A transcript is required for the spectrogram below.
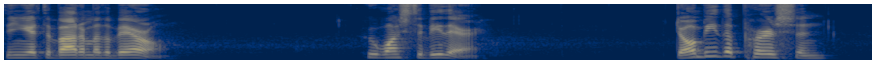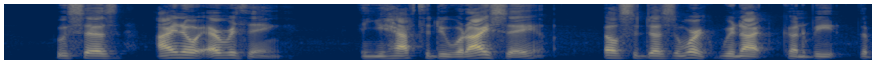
then you're at the bottom of the barrel. Who wants to be there? Don't be the person who says, I know everything, and you have to do what I say, else it doesn't work. We're not going to be the,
